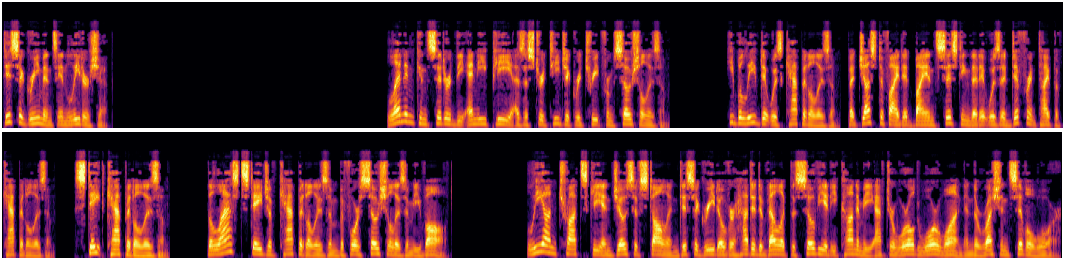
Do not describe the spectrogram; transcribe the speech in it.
Disagreements in leadership Lenin considered the NEP as a strategic retreat from socialism. He believed it was capitalism, but justified it by insisting that it was a different type of capitalism, state capitalism, the last stage of capitalism before socialism evolved. Leon Trotsky and Joseph Stalin disagreed over how to develop the Soviet economy after World War I and the Russian Civil War.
